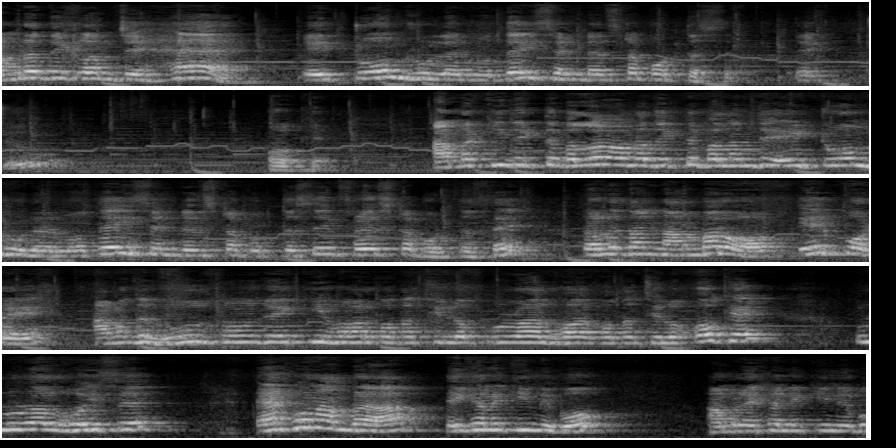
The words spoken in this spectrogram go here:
আমরা দেখলাম যে হ্যাঁ এই টোন রুলের মধ্যে এই সেন্টেন্সটা পড়তেছে। একটু ওকে আমরা কি দেখতে পেলাম? আমরা দেখতে পেলাম যে এই টোন রুলের মধ্যে এই সেন্টেন্সটা পড়তেছে, এই ফ্রেজটা পড়তেছে। তাহলে তার নাম্বার অফ এরপরে আমাদের রুলস অনুযায়ী কি হওয়ার কথা ছিল? প্লুরাল হওয়ার কথা ছিল। ওকে প্লুরাল হইছে। এখন আমরা এখানে কি নিব? আমরা এখানে কি নেব?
